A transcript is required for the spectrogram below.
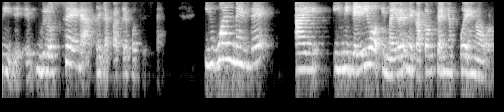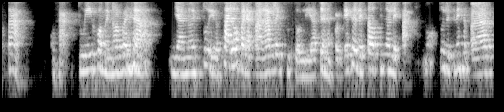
eh, grosera de la patria potestad. Igualmente, hay, y ni te digo, y mayores de 14 años pueden abortar. O sea, tu hijo menor de edad ya no es tuyo, salvo para pagarle sus obligaciones, porque eso el Estado si no le paga, ¿no? Tú le tienes que pagar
